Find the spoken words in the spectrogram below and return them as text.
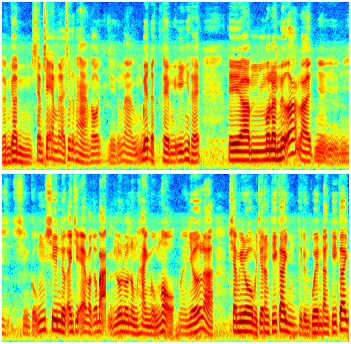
gần gần xem xem với lãi suất ngân hàng thôi. Thì chúng ta cũng biết được thêm cái ý như thế thì một lần nữa là cũng xin được anh chị em và các bạn luôn luôn đồng hành và ủng hộ. Và nhớ là xem video mà chưa đăng ký kênh thì đừng quên đăng ký kênh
